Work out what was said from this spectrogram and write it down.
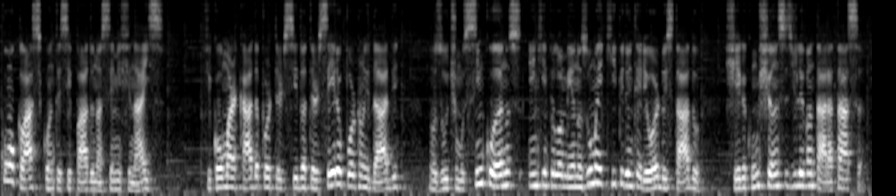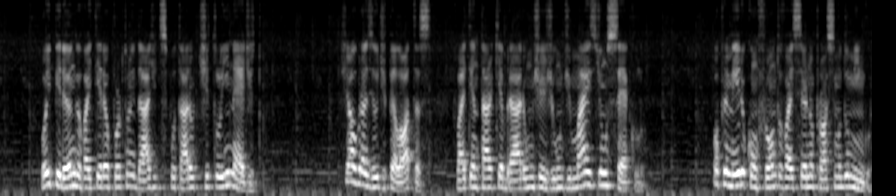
Com o clássico antecipado nas semifinais, ficou marcada por ter sido a terceira oportunidade nos últimos cinco anos em que pelo menos uma equipe do interior do estado chega com chances de levantar a taça. O Ipiranga vai ter a oportunidade de disputar o título inédito. Já o Brasil de Pelotas vai tentar quebrar um jejum de mais de um século. O primeiro confronto vai ser no próximo domingo,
